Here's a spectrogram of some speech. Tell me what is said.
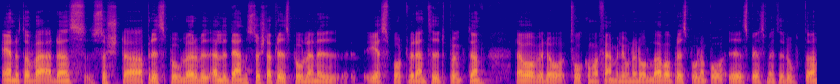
en av världens största prispooler, eller den största prispoolen i e-sport vid den tidpunkten. Där var vi då 2,5 miljoner dollar var prispoolen på i ett spel som heter Rota.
